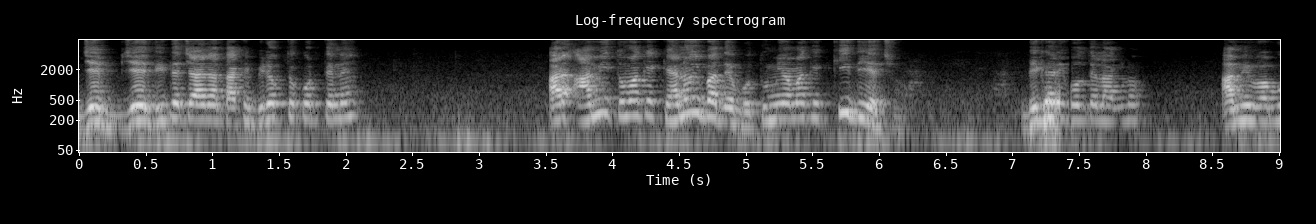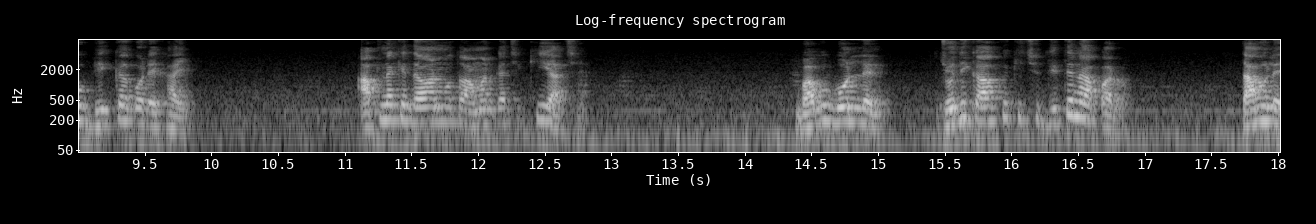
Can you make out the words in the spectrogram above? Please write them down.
যে যে দিতে চায় না, তাকে বিরক্ত করতে নেই? আর আমি তোমাকে কেনই বা দেবো? তুমি আমাকে কি দিয়েছ? ভিখারি বলতে লাগল, আমি বাবু ভিক্ষা করে খাই। আপনাকে দেওয়ার মতো আমার কাছে কি আছে? বাবু বললেন, যদি কাউকে কিছু দিতে না পারো, তাহলে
